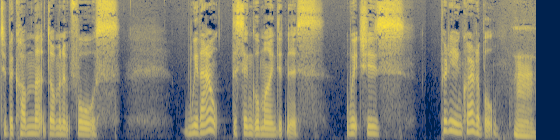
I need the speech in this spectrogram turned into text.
to become that dominant force without the single mindedness, which is pretty incredible, mm.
